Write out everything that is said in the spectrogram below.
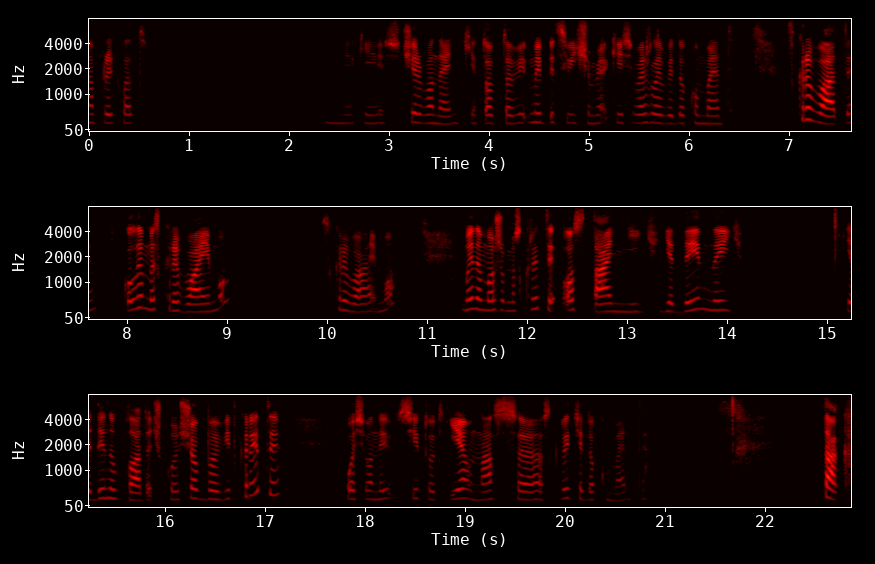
наприклад, якісь червоненькі. Тобто ми підсвічуємо якийсь важливий документ. Скривати. Коли ми скриваємо, скриваємо, ми не можемо скрити останній, єдиний, єдину вкладочку. Щоб відкрити, ось вони всі тут є у нас е, скриті документи. Так,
